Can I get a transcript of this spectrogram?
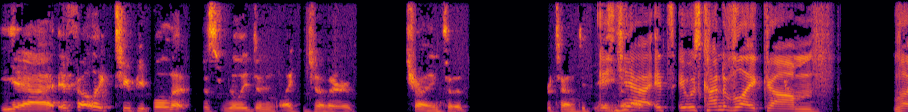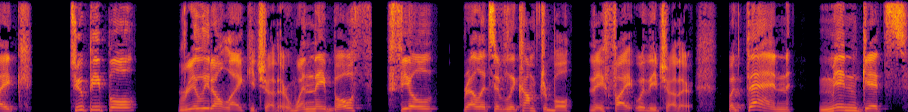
Yeah, it felt like two people that just really didn't like each other trying to pretend to be. Yeah, it's it was kind of like um like two people really don't like each other. When they both feel relatively comfortable, they fight with each other. But then Min gets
